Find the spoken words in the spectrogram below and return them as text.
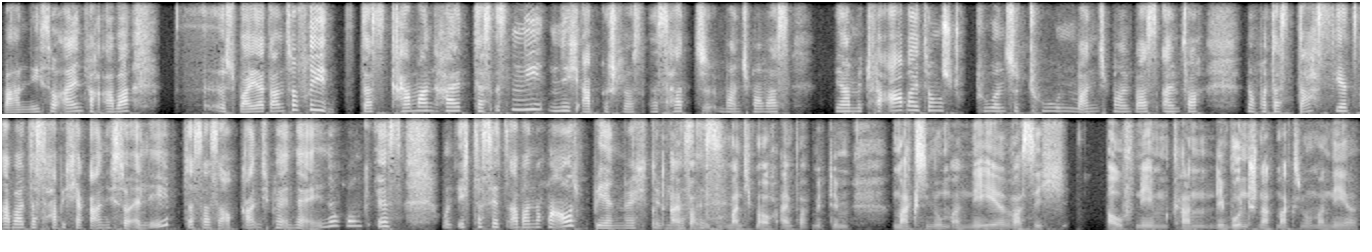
war nicht so einfach, aber es war ja dann zufrieden. Das kann man halt, das ist nie nicht abgeschlossen. Das hat manchmal was ja mit Verarbeitungsstrukturen zu tun, manchmal was einfach nochmal, dass das jetzt, aber das habe ich ja gar nicht so erlebt, dass das auch gar nicht mehr in Erinnerung ist und ich das jetzt aber nochmal ausprobieren möchte, und wie einfach das ist. Manchmal auch einfach mit dem Maximum an Nähe, was ich aufnehmen kann, dem Wunsch nach Maximum an Nähe.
